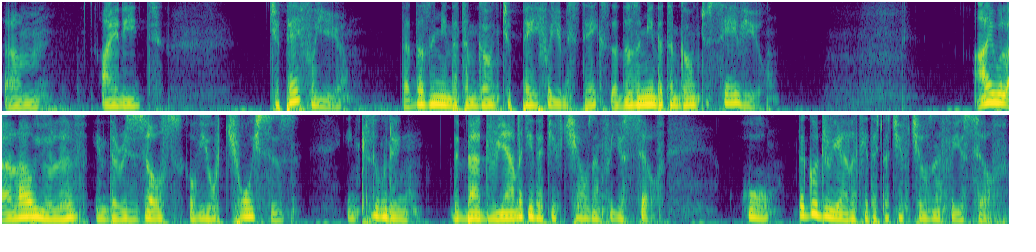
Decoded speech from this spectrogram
um, I need to pay for you. That doesn't mean that I'm going to pay for your mistakes. That doesn't mean that I'm going to save you. I will allow you to live in the results of your choices, including the bad reality that you've chosen for yourself, or the good reality that, that you've chosen for yourself.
